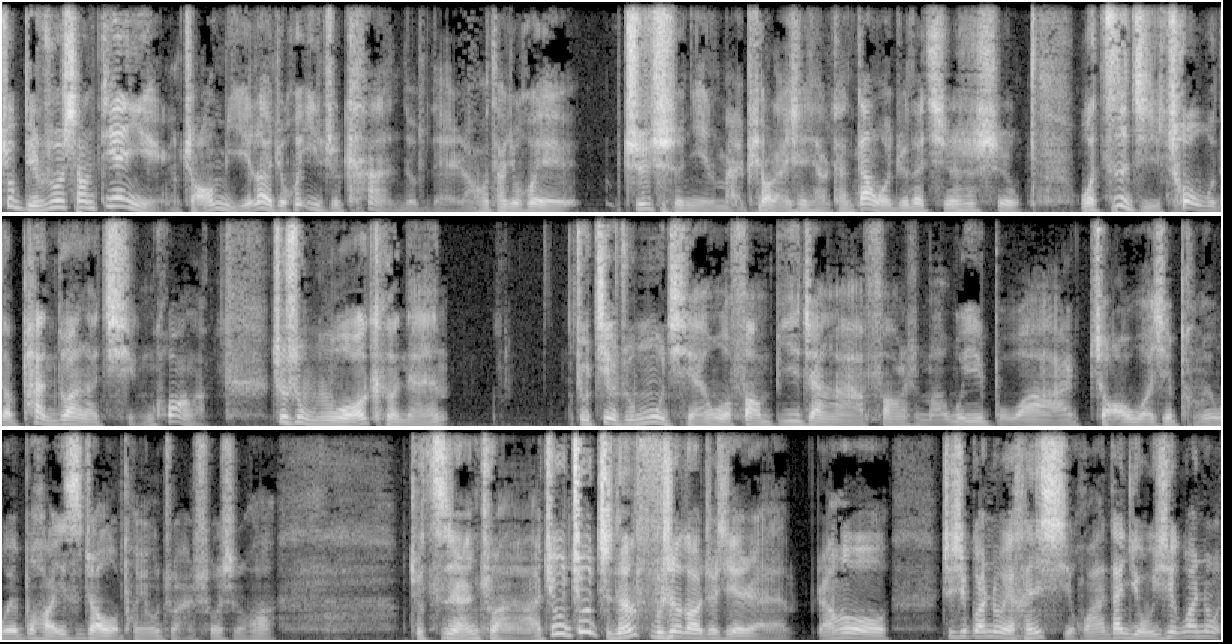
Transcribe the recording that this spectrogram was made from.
就比如说像电影着迷了就会一直看，对不对？然后他就会支持你买票来线下看。但我觉得其实是我自己错误的判断了情况了，就是我可能。就借助目前我放 B 站啊，放什么微博啊，找我一些朋友，我也不好意思找我朋友转，说实话，就自然转啊，就就只能辐射到这些人，然后这些观众也很喜欢，但有一些观众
